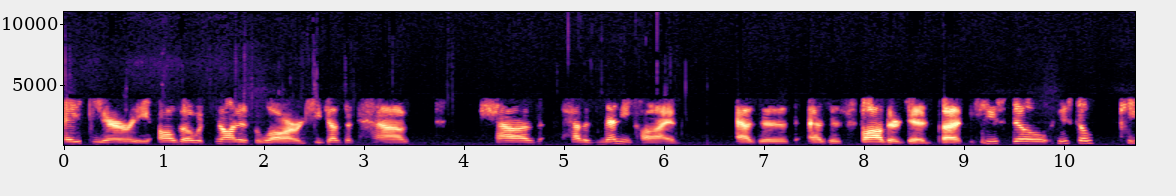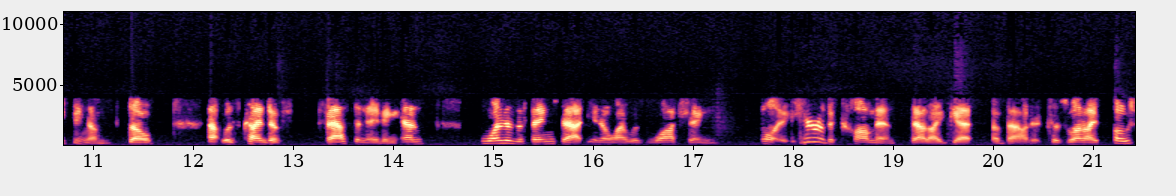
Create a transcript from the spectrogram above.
apiary, although it's not as large. He doesn't have have have as many hives as his as his father did, but he's still he's still keeping them. So that was kind of fascinating. And one of the things that you know I was watching. Well, here are the comments that I get about it because when I post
